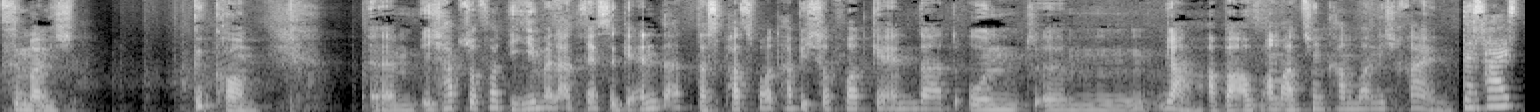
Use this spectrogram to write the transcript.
sind wir nicht gekommen. Ähm, ich habe sofort die E-Mail-Adresse geändert, das Passwort habe ich sofort geändert und ähm, ja, aber auf Amazon kam man nicht rein. Das heißt,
